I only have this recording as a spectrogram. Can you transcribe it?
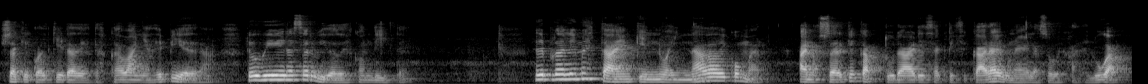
ya que cualquiera de estas cabañas de piedra le hubiera servido de escondite. El problema está en que no hay nada de comer, a no ser que capturar y sacrificar a alguna de las ovejas del lugar.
